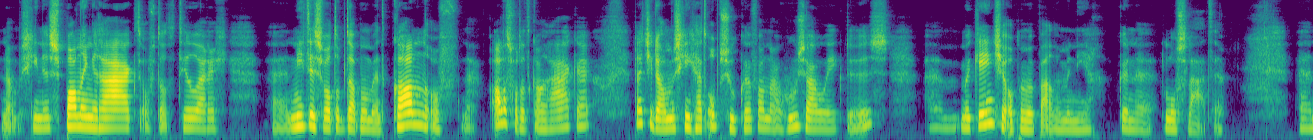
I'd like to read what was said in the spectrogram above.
nou, misschien in spanning raakt. Of dat het heel erg uh, niet is wat op dat moment kan. Of nou, alles wat het kan raken. Dat je dan misschien gaat opzoeken van nou, hoe zou ik dus um, mijn kindje op een bepaalde manier kunnen loslaten. En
